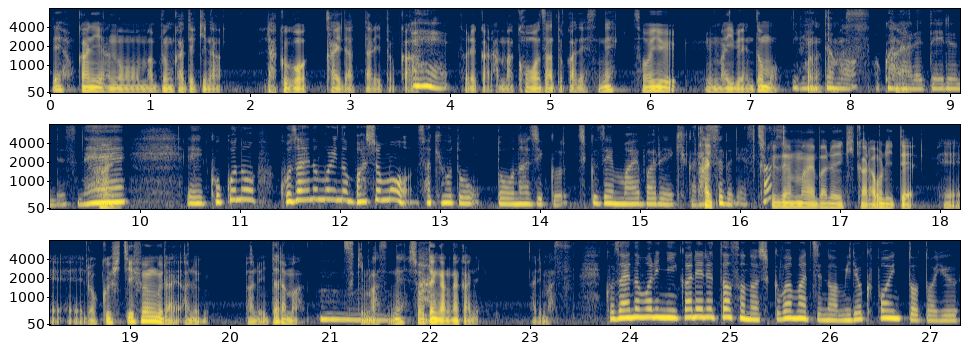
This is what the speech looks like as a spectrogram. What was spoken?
で他にあの、まあ、文化的な落語会だったりとか、えー、それからまあ講座とかですね。そういう、まあ、イベントも。行われているんですね。はいえー、ここの小材の森の場所も先ほどと同じく筑前前原駅からすぐですか、はい、筑前前原駅から降りて、えー、67分ぐらい歩歩いたらまあ着きますね。商店街の中になります。小材の森に行かれるとその宿場町の魅力ポイントという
